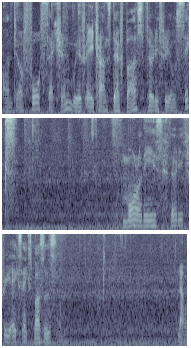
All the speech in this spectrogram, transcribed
on to our fourth section with a Transdev bus 3306. More of these 33XX buses. Now,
